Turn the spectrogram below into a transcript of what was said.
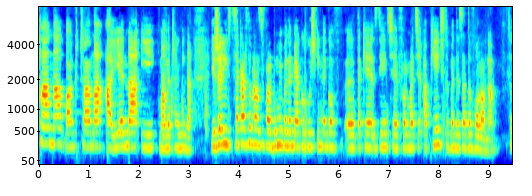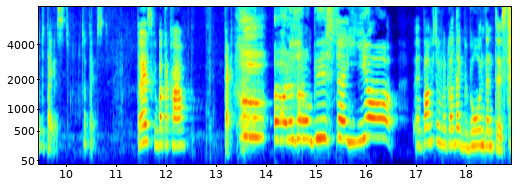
Hana, Bangchana, Ayena i mamy Changbina. Jeżeli za każdym razem w albumie będę miała kogoś innego, w, e, takie zdjęcie w formacie A5, to będę zadowolona. Co tutaj jest? Co to jest? To jest chyba taka... Tak. Ale zarąbiste! Jo! E, Bangchan wygląda jakby był u dentysty.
